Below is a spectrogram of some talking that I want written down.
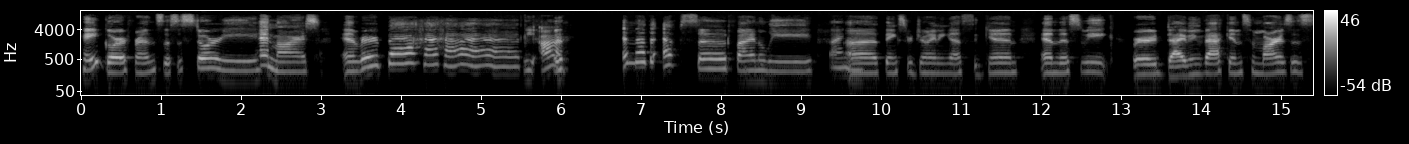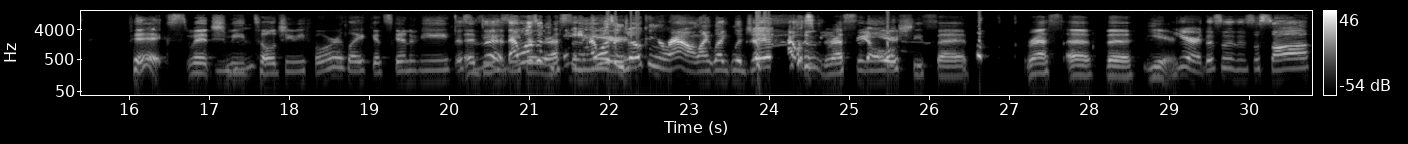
Hey, Gore friends, this is Story. And Mars. And we're back. We are. Another episode, finally. Finally. Uh, thanks for joining us again. And this week, we're diving back into Mars's picks, which Mhm. we told you before. Like, it's going to be this a it. That wasn't me. I wasn't joking around. Like like legit. I was the rest of the year, she said. Rest of the year. here. This is this is Saw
